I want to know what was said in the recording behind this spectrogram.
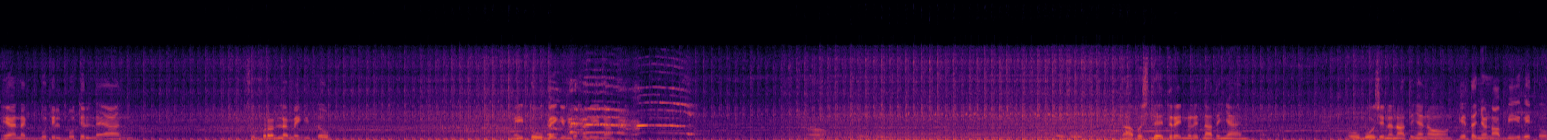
ayan, nagbutil-butil na yan. Sobrang lamig ito. May tubig yung gasolina. Oh. Tapos dedrain ulit natin yan. Uubusin na natin yan oh. Kita nyo nabirit oh.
